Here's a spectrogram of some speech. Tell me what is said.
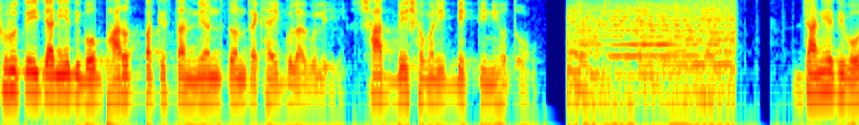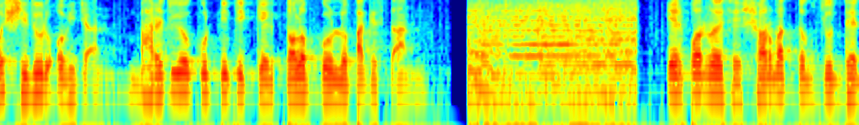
শুরুতেই জানিয়ে দিব ভারত পাকিস্তান নিয়ন্ত্রণ রেখায় গোলাগুলি। সাত বেসামরিক ব্যক্তি নিহত। জানিয়ে দিব সিঁদুর অভিযান। ভারতীয় কূটনীতিককে তলব করল পাকিস্তান। এরপর রয়েছে সর্বাত্মক যুদ্ধের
